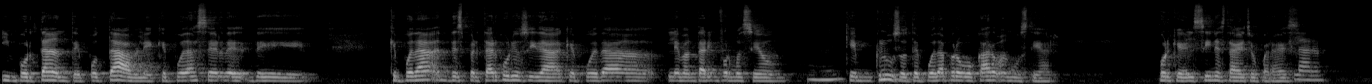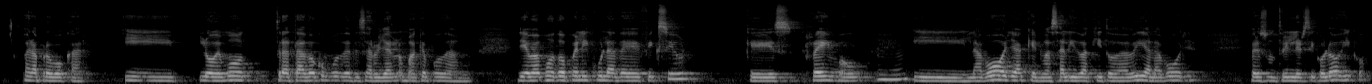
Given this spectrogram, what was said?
importante, potable, que pueda ser de que pueda despertar curiosidad, que pueda levantar información, que incluso te pueda provocar o angustiar. Porque el cine está hecho para eso. Claro. Para provocar. Y lo hemos tratado como de desarrollar lo más que podamos. Llevamos dos películas de ficción, que es Rainbow y La Boya, que no ha salido aquí todavía, La Boya, pero es un thriller psicológico.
